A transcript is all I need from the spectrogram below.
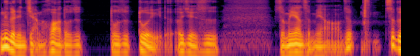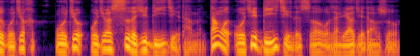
那个人讲的话都是都是对的，而且是怎么样怎么样啊？这这个我就很，我就我就要试着去理解他们。当我我去理解的时候，我才了解到说，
